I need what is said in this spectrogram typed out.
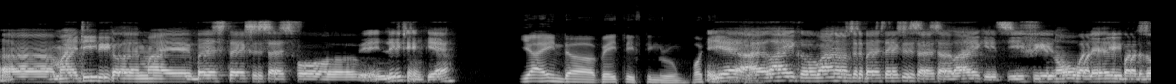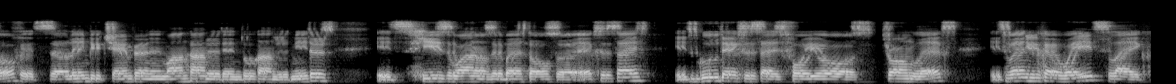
uh, my typical and my best exercise for in lifting yeah yeah, in the weightlifting room. What yeah, I like uh, one of the best exercises I like. It's if you know Valery Borzov, it's Olympic champion in 100 and 200 meters. It's he's one of the best also exercise. It's good exercise for your strong legs. It's when you have weights like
